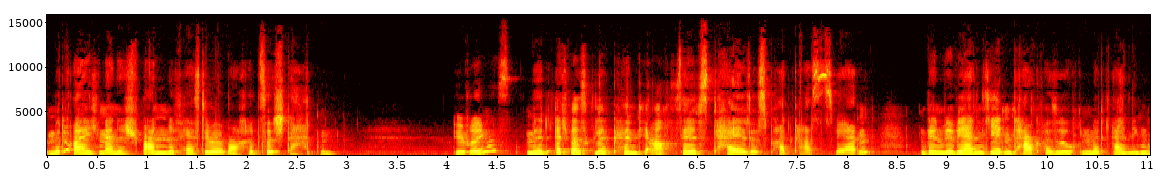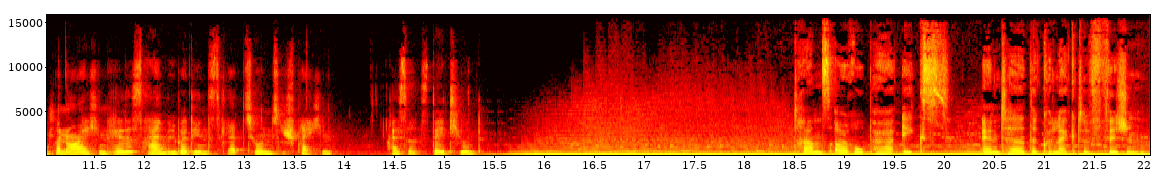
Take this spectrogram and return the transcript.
mit euch in eine spannende Festivalwoche zu starten. Übrigens, mit etwas Glück könnt ihr auch selbst Teil des Podcasts werden, denn wir werden jeden Tag versuchen, mit einigen von euch in Hildesheim über die Installation zu sprechen. Also stay tuned. Trans-Europa X Enter the Collective Vision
